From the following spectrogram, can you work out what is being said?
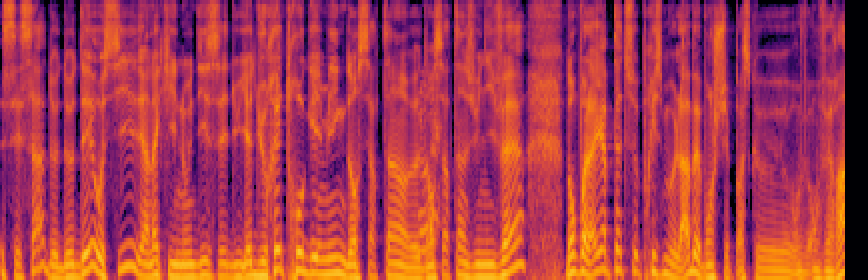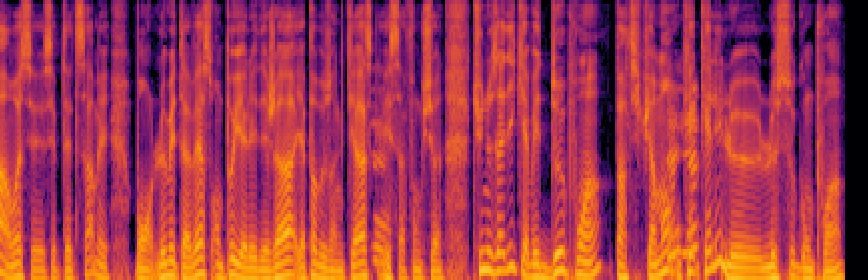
C'est ça, de 2D aussi. Il y en a qui nous disent, il y a du rétro gaming dans certains, dans certains univers. Donc voilà, il y a peut-être ce prisme-là. Mais bon, je sais pas ce que. On, verra. Ouais, c'est peut-être ça. Mais bon, le métaverse, on peut y aller déjà. Il n'y a pas besoin de casque et ça fonctionne. Tu nous as dit qu'il y avait deux points particulièrement. Quel est le, second point?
